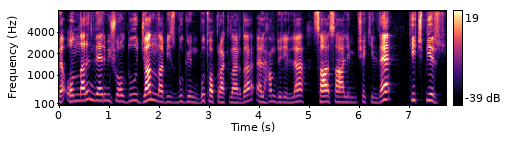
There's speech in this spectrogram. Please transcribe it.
Ve onların vermiş olduğu canla biz bugün bu topraklarda elhamdülillah sağ salim şekilde hiçbir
